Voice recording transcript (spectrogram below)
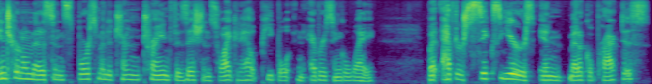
internal medicine, sports medicine trained physician so I could help people in every single way. But after six years in medical practice,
